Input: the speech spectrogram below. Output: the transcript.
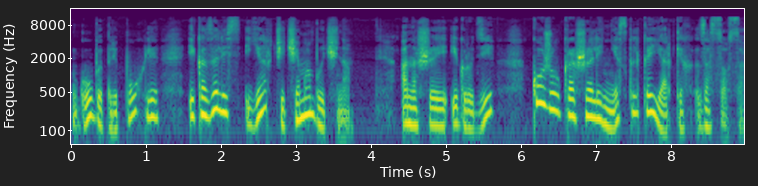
Губы припухли и казались ярче, чем обычно, а на шее и груди Кожу украшали несколько ярких засосов.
